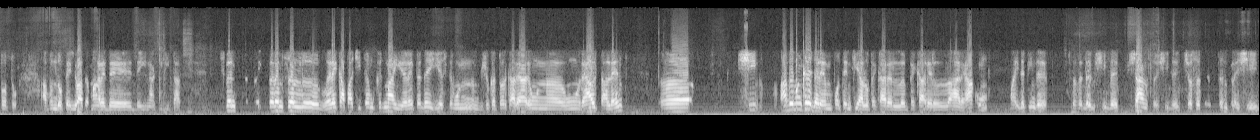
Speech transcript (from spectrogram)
totul, având o perioadă mare de, de inactivitate. Sper, sperăm să-l uh, recapacităm cât mai repede. Este un jucător care are un, uh, un real talent uh, și avem încredere în potențialul pe care îl, pe care îl are. Acum mai depinde să vedem și de șansă și de ce o să se întâmple și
